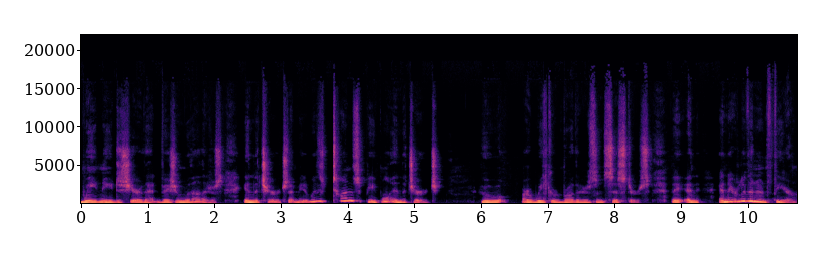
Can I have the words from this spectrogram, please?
we need to share that vision with others in the church. I mean, there's tons of people in the church who are weaker brothers and sisters. They and and they're living in fear.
